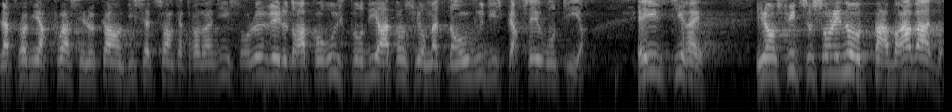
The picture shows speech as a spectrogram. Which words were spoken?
la première fois, c'est le cas en 1790, on levait le drapeau rouge pour dire attention maintenant, ou vous dispersez ou on tire. Et ils tiraient. Et ensuite, ce sont les nôtres, par bravade,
